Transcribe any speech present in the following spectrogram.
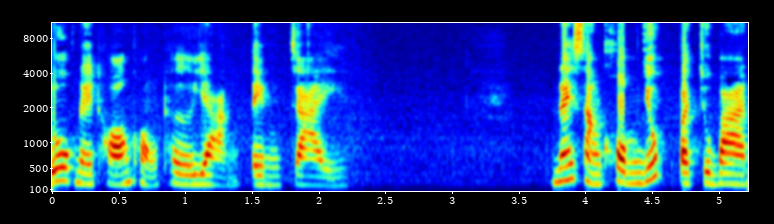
ลูกในท้องของเธออย่างเต็มใจ ในสังคมยุคปัจจุบัน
